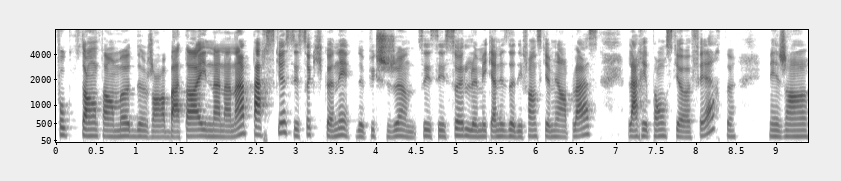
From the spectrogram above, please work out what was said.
faut que tu tentes en mode genre bataille, nanana, parce que c'est ça qu'il connaît depuis que je suis jeune. C'est ça le mécanisme de défense qu'il a mis en place, la réponse qu'il a offerte. Mais genre,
